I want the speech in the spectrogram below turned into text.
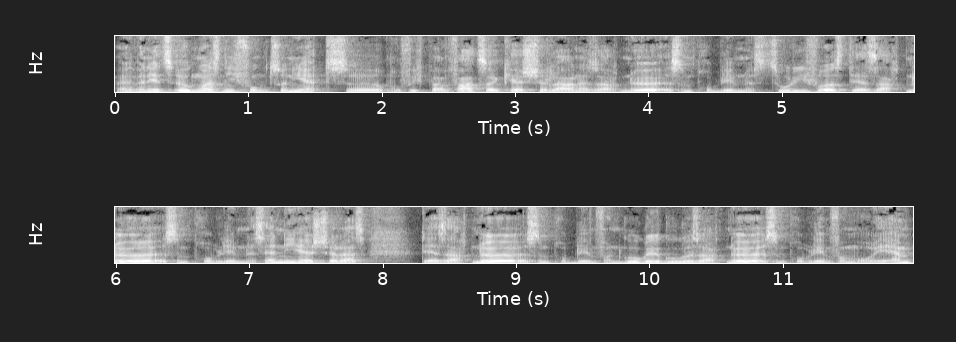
Weil wenn jetzt irgendwas nicht funktioniert, äh, rufe ich beim Fahrzeughersteller an, der sagt, nö, ist ein Problem des Zulieferers, der sagt, nö, ist ein Problem des Handyherstellers, der sagt, nö, ist ein Problem von Google, Google sagt, nö, ist ein Problem vom OEM.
